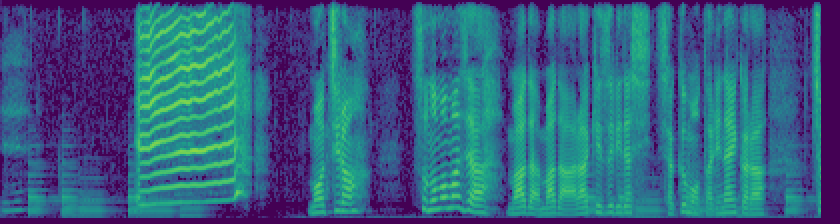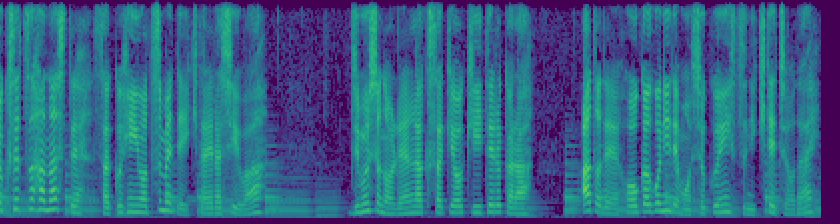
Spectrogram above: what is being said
え？えー、もちろん。そのままじゃまだまだ荒削りだし尺も足りないから直接話して作品を詰めていきたいらしいわ事務所の連絡先を聞いてるから後で放課後にでも職員室に来てちょうだい。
